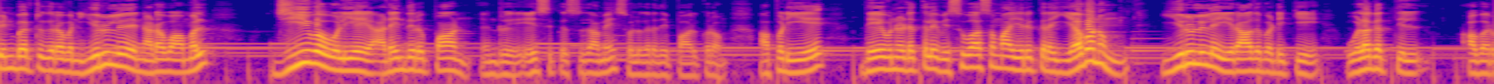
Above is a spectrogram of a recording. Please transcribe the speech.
பின்பற்றுகிறவன் இருளிலே நடவாமல் ஜீவ ஒளியை அடைந்திருப்பான் என்று இயேசு கிறிஸ்துதாமே சொல்லுகிறதை பார்க்கிறோம். அப்படியே தேவனிடத்தில் விசுவாசமாய் இருக்கிற எவனும் இருளிலே இராதபடிக்கு உலகத்தில் அவர்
